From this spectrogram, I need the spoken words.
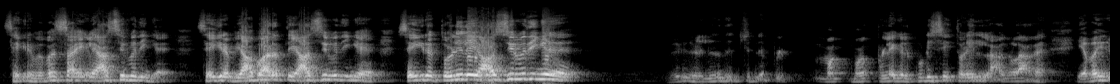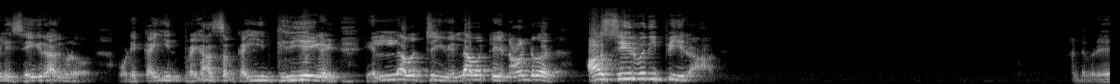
செய்கிற விவசாயிகளை ஆசீர்வதிங்க. செய்கிற வியாபாரத்தை ஆசீர்வதிங்க. செய்கிற தொழிலை ஆசீர்வதிங்க. வீடுகளிலிருந்து சின்ன பிள்ளை பிள்ளைகள் குடிசை தொழிலாளர்களாக எவைகளை செய்கிறார்களோ அவருடைய கையின் பிரயாசம் கையின் கிரியைகள் எல்லாவற்றையும் எல்லாவற்றையும் ஆண்டவர் ஆசீர்வதிப்பீராக. ஆண்டவரே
